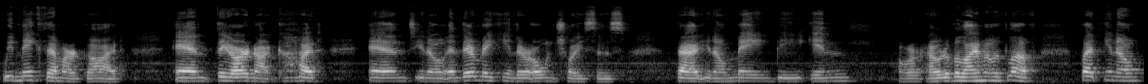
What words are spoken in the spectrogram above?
we make them our God. And they are not God. And, you know, and they're making their own choices that, you know, may be in or out of alignment with love. But, you know,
